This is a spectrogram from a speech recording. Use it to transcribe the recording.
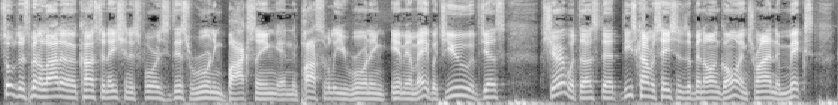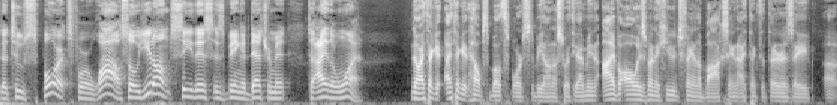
So there's been a lot of consternation as far as this ruining boxing and possibly ruining MMA, but you have just shared with us that these conversations have been ongoing, trying to mix the two sports for a while. So you don't see this as being a detriment to either one. No, I think it, I think it helps both sports. To be honest with you, I mean, I've always been a huge fan of boxing. I think that there is a uh,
